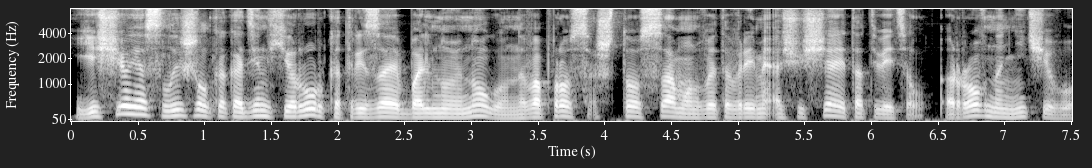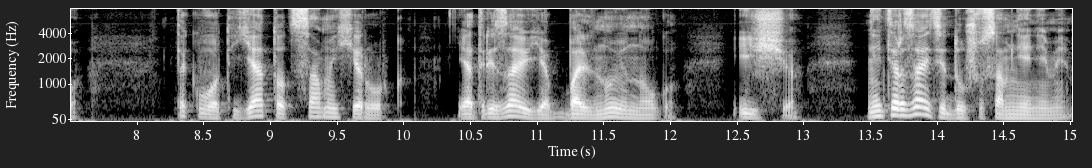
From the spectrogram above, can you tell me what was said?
Еще я слышал, как один хирург, отрезая больную ногу, на вопрос, что сам он в это время ощущает, ответил «ровно ничего». Так вот, я тот самый хирург, и отрезаю я больную ногу. И еще, не терзайте душу сомнениями.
